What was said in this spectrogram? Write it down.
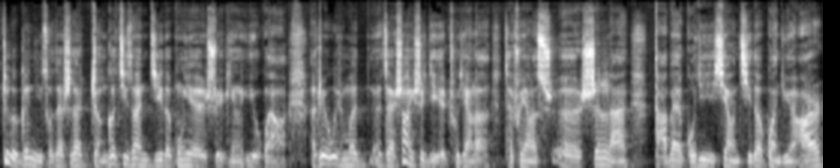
这个跟你所在时代整个计算机的工业水平有关啊。呃，这个为什么在上一世纪出现了，才出现了呃深蓝打败国际象棋的冠军，而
